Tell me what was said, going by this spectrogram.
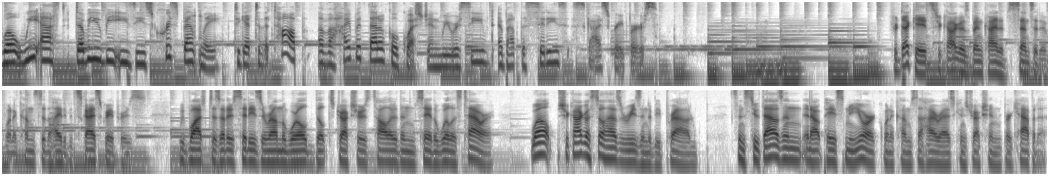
Well, we asked WBEZ's Chris Bentley to get to the top of a hypothetical question we received about the city's skyscrapers. For decades, Chicago's been kind of sensitive when it comes to the height of its skyscrapers. We've watched as other cities around the world built structures taller than, say, the Willis Tower. Well, Chicago still has a reason to be proud. Since 2000, it outpaced New York when it comes to high rise construction per capita.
